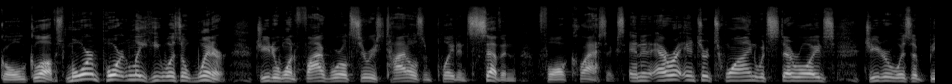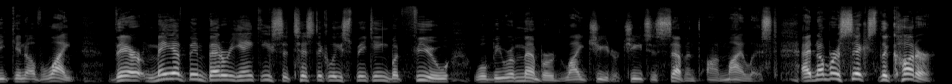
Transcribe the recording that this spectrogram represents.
gold gloves. More importantly, he was a winner. Jeter won five World Series titles and played in seven fall classics. In an era intertwined with steroids, Jeter was a beacon of light. There may have been better Yankees statistically speaking, but few will be remembered like Jeter. Jeets is seventh on my list. At number six, the cutter.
